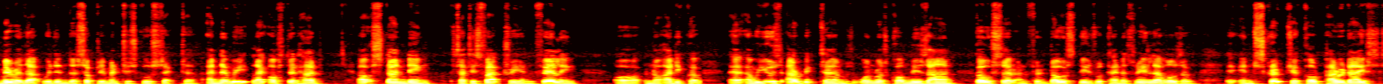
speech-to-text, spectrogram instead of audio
mirror that within the supplementary school sector. And then we like ofsted had outstanding satisfactory and failing or not adequate uh, and we used Arabic terms. One was called Mizan, Kawsar, and Firdaus. These were kind of three levels of in scripture called paradise.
